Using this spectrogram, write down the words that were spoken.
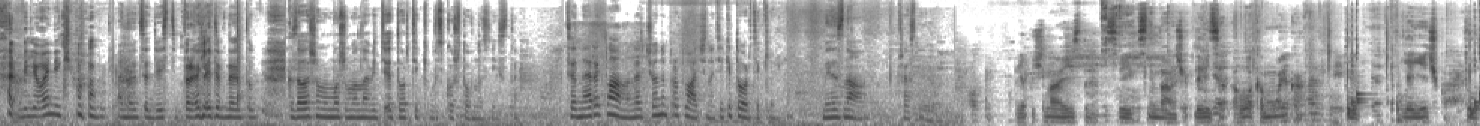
Мільйонників, мабуть. А не це 200 переглядів на Ютуб. Сказали, що ми можемо навіть е, тортики безкоштовно з'їсти. Це не реклама, нічого не проплачено, тільки тортики. Ми не знали, чесно. Я починаю їсти свій сніданочок. Дивіться, гуакамолька, тут яєчко, тут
